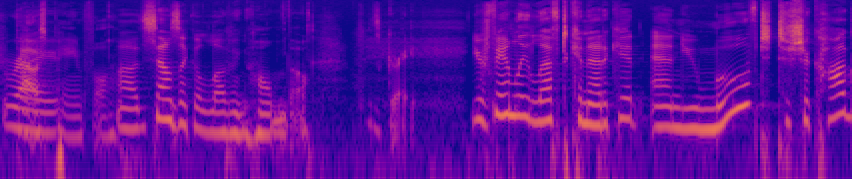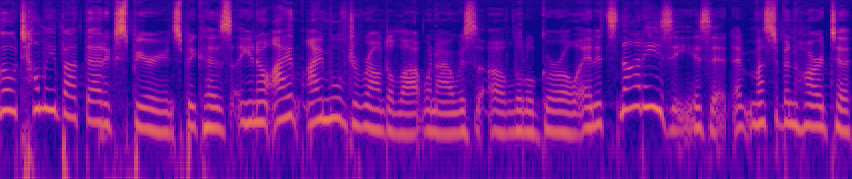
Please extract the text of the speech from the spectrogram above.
Right. That was painful. Uh, it sounds like a loving home, though. It's great. Your family left Connecticut and you moved to Chicago. Tell me about that experience because, you know, I, I moved around a lot when I was a little girl and it's not easy, is it? It must have been hard to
